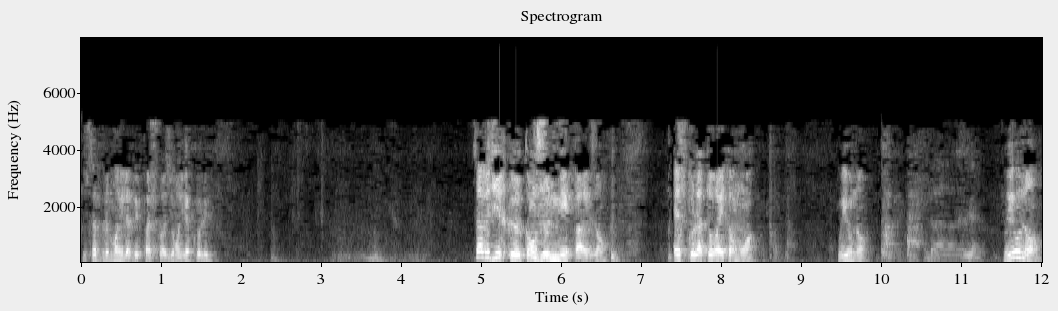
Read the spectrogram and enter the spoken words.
Tout simplement, il n'avait pas choisi, on lui a collé. Ça veut dire que quand je nais, par exemple, est-ce que la Torah est en moi? Oui ou non Oui ou non.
